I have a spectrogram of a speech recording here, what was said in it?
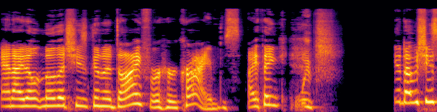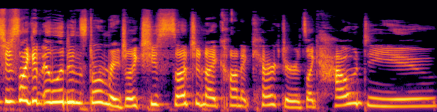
and I don't know that she's going to die for her crimes. I think, which you know, she's just like an Illidan Stormrage. Like, she's such an iconic character. It's like, how do you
